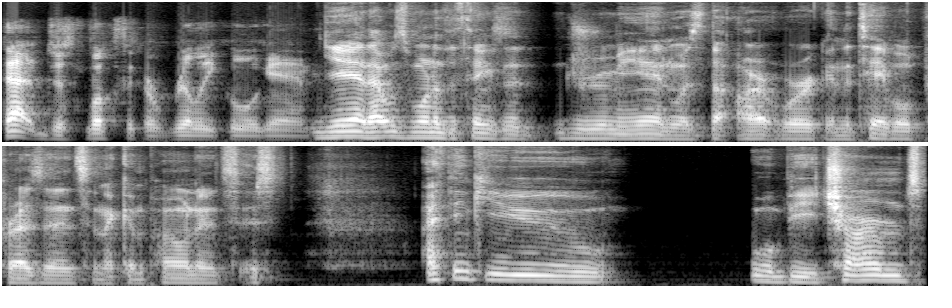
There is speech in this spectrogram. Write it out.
that just looks like a really cool game. Yeah, that was one of the things that drew me in was the artwork and the table presence and the components. It's, I think you will be charmed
